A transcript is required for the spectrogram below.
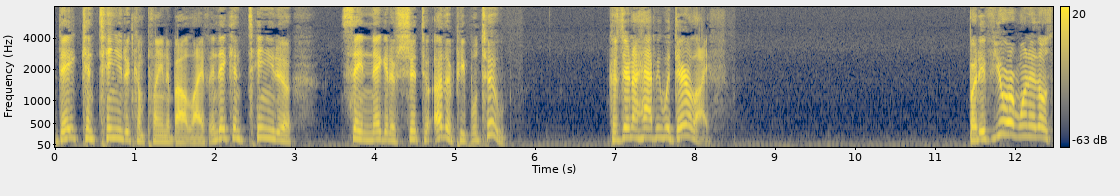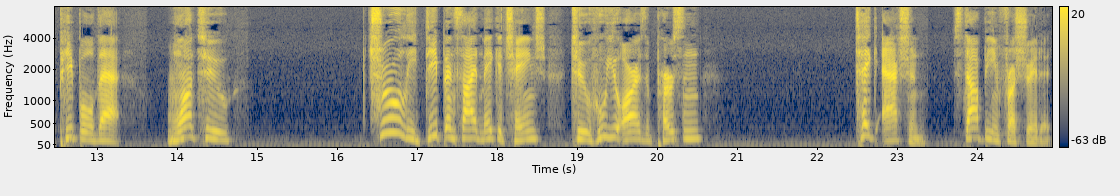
they continue to complain about life and they continue to say negative shit to other people too. Because they're not happy with their life. But if you're one of those people that want to truly deep inside make a change to who you are as a person, take action. Stop being frustrated.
